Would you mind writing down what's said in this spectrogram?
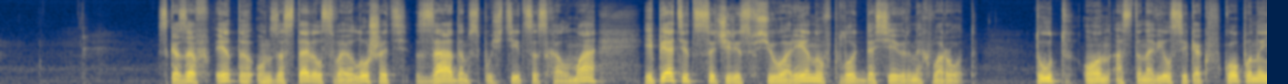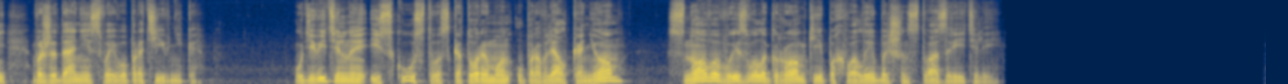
Сказав это, он заставил свою лошадь задом спуститься с холма и пятиться через всю арену вплоть до северных ворот. Тут он остановился как вкопанный в ожидании своего противника. Удивительное искусство, с которым он управлял конем, снова вызвало громкие похвалы большинства зрителей.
